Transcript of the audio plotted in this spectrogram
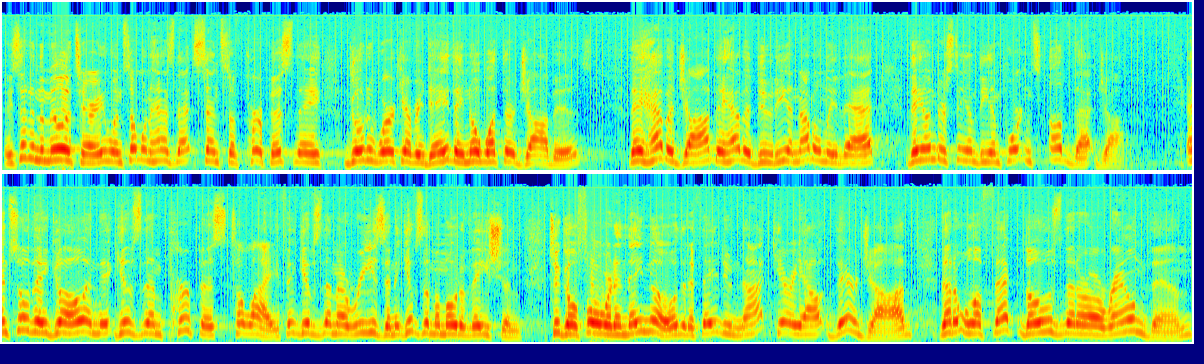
He said in the military, when someone has that sense of purpose, they go to work every day, they know what their job is. They have a job, they have a duty, and not only that, they understand the importance of that job. And so they go, and it gives them purpose to life. It gives them a reason, it gives them a motivation to go forward. And they know that if they do not carry out their job, that it will affect those that are around them,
